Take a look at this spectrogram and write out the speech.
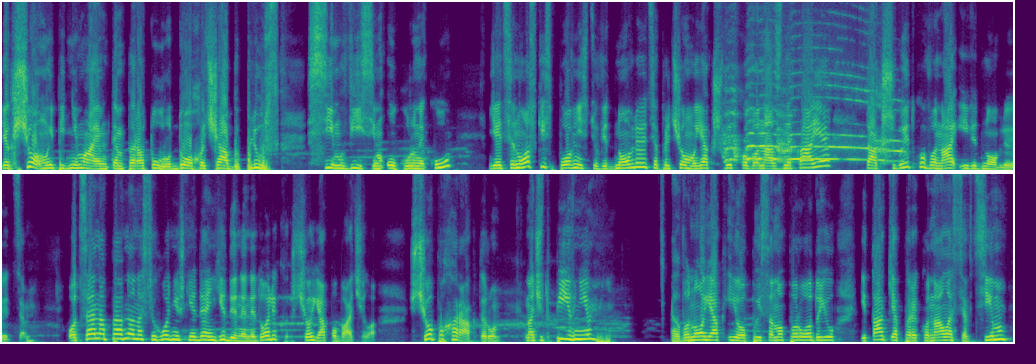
Якщо ми піднімаємо температуру до хоча б плюс 7-8 у курнику, яйценоскість повністю відновлюється. Причому як швидко вона зникає, так швидко вона і відновлюється. Оце, напевно, на сьогоднішній день єдиний недолік, що я побачила. Що по характеру? Значить, півні, воно як і описано породою, і так я переконалася в цім,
